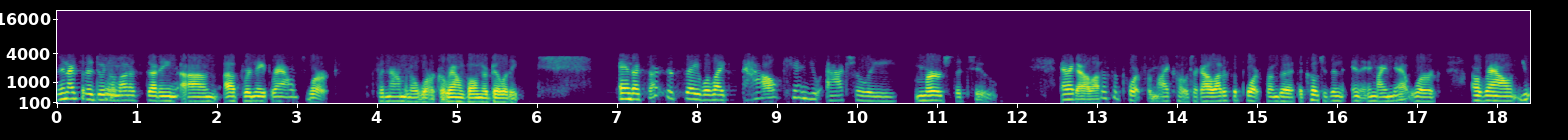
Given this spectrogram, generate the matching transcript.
And then I started doing a lot of studying um, of Brene Brown's work, phenomenal work around vulnerability. And I started to say, well, like, how can you actually merge the two? And I got a lot of support from my coach. I got a lot of support from the, the coaches in, in, in my network around you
